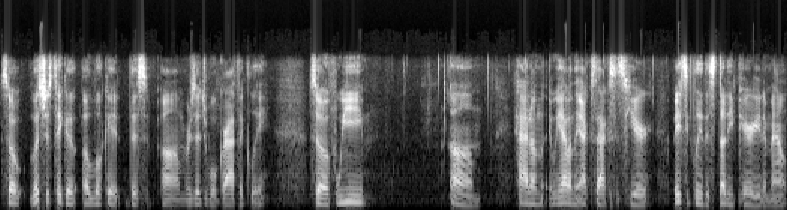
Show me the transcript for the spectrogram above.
So let's just take a, a look at this um, residual graphically. So if we um, had on we have on the x-axis here basically the study period amount.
